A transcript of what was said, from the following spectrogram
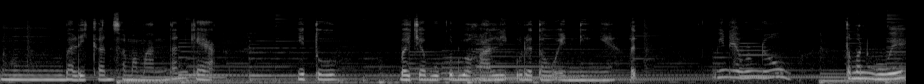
hmm, balikan sama mantan kayak itu baca buku dua kali udah tahu endingnya. But we never know. Teman gue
